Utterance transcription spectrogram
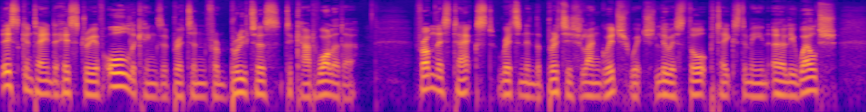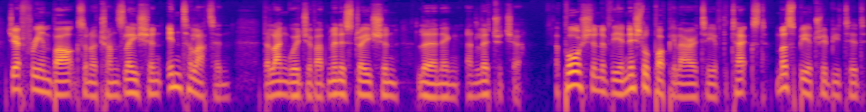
This contained a history of all the kings of Britain from Brutus to Cadwallader. From this text, written in the British language, which Lewis Thorpe takes to mean early Welsh, Geoffrey embarks on a translation into Latin, the language of administration, learning, and literature. A portion of the initial popularity of the text must be attributed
